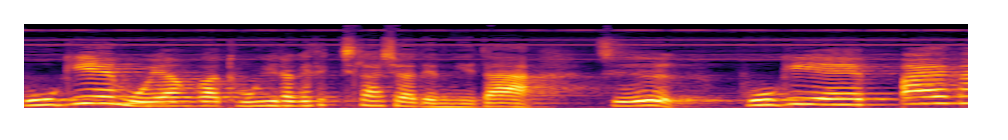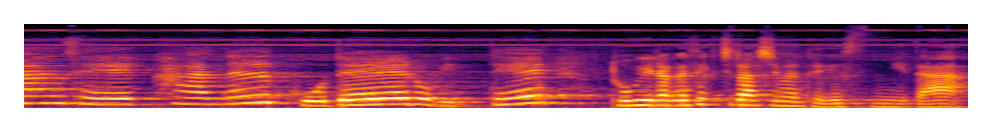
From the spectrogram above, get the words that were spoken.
보기의 모양과 동일하게 색칠하셔야 됩니다. 즉, 보기의 빨간색 칸을 그대로 밑에 동일하게 색칠하시면 되겠습니다.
